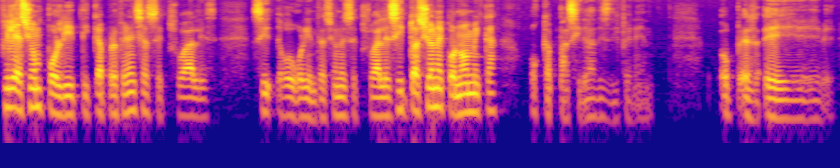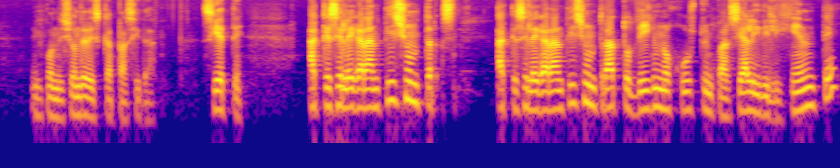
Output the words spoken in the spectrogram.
filiación política, preferencias sexuales o orientaciones sexuales, situación económica o capacidades diferentes, eh, en condición de discapacidad. Siete, a que se le garantice un, a que se le garantice un trato digno, justo, imparcial y diligente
